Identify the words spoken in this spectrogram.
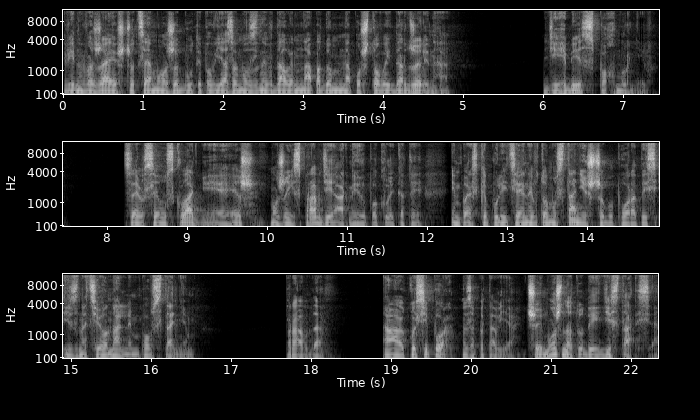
Він вважає, що це може бути пов'язано з невдалим нападом на поштовий Дарджилінга. Дігбі спохмурнів. Це все ускладнює, геш? Може, і справді армію покликати. Імперська поліція не в тому стані, щоб упоратись із національним повстанням. Правда. А Косіпор? запитав я, чи можна туди дістатися?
